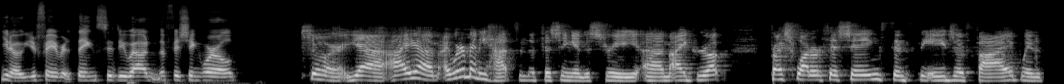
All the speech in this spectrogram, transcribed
you know your favorite things to do out in the fishing world? Sure yeah i um i wear many hats in the fishing industry. Um i grew up freshwater fishing since the age of five with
